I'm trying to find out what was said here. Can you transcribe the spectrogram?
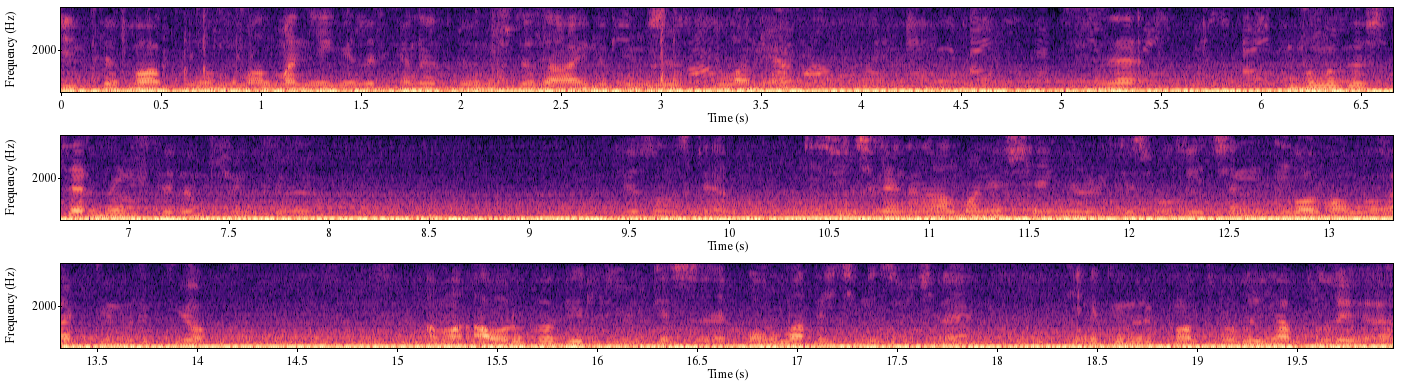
ilk defa kullandım Almanya'ya gelirken. Dönüşte de aynı gümrüğü kullanıyor. Straßenverlauf von L164 Size bunu göstermek istedim çünkü biliyorsunuz ki İsviçre'nin Almanya Schengen ülkesi olduğu için normal olarak gümrük yok. Ama Avrupa Birliği ülkesi olmadığı için İsviçre yine gümrük kontrolü yapılıyor.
